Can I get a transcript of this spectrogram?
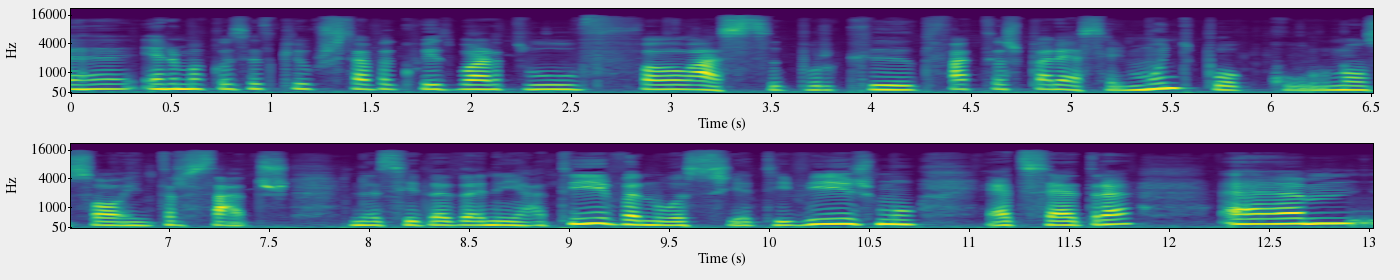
uh, era uma coisa de que eu gostava que o Eduardo falasse, porque de facto eles parecem muito pouco, não só interessados na cidadania ativa, no associativismo, etc., um,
